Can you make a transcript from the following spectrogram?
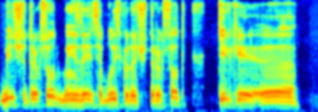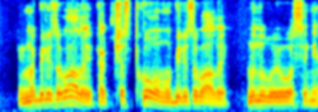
більше 300, мені здається, близько до 400 тільки е, мобілізували, як частково мобілізували минулої осені.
